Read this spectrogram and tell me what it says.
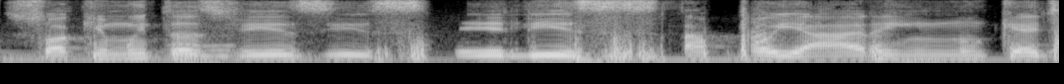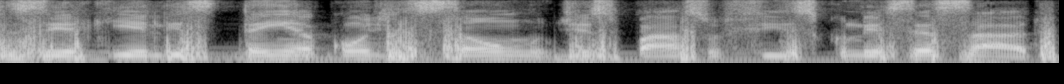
Só que muitas vezes eles apoiarem não quer dizer que eles têm a condição de espaço físico necessário.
